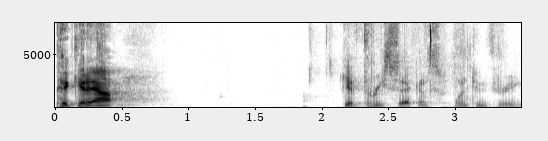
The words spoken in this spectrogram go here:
pick it out? Give three seconds. One, two, three.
